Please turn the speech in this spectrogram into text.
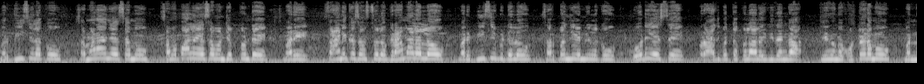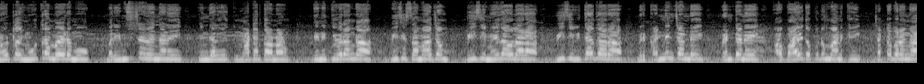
మరి బీసీలకు సమాధానం చేస్తాము సమపాలన చేస్తామని చెప్తుంటే మరి స్థానిక సంస్థలు గ్రామాలలో మరి బీసీ బిడ్డలు సర్పంచ్ ఎన్నికలకు పోటీ చేస్తే మరి ఆధిపత్య కులాలు ఈ విధంగా తీవ్రంగా కొట్టడము మరి నోట్లో మూత్రం వేయడము మరి హింసించడం ఏందని నేను మాట్లాడుతూ ఉన్నాను. దీన్ని తీవ్రంగా బీసీ సమాజం బీసీ మేధావులారా బీసీ విద్యార్థులారా మీరు ఖండించండి. వెంటనే ఆ బాధిత కుటుంబానికి చట్టపరంగా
